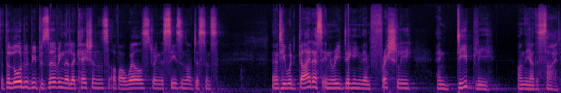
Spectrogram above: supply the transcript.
that the Lord would be preserving the locations of our wells during the season of distance, and that He would guide us in redigging them freshly and deeply on the other side.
